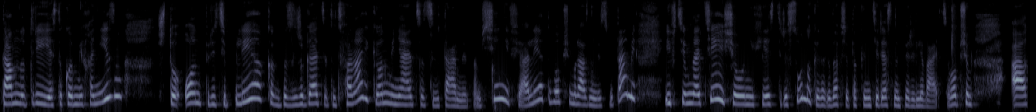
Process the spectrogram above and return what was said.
Там внутри есть такой механизм, что он при тепле как бы зажигается этот фонарик, и он меняется цветами. Там синий, фиолетовый, в общем, разными цветами. И в темноте еще у них есть рисунок, и тогда все так интересно переливается. В общем, а,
